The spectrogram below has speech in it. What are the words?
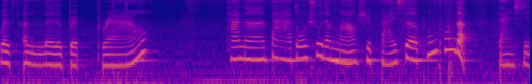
with a little bit Brown，它呢，大多数的毛是白色蓬蓬的，但是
